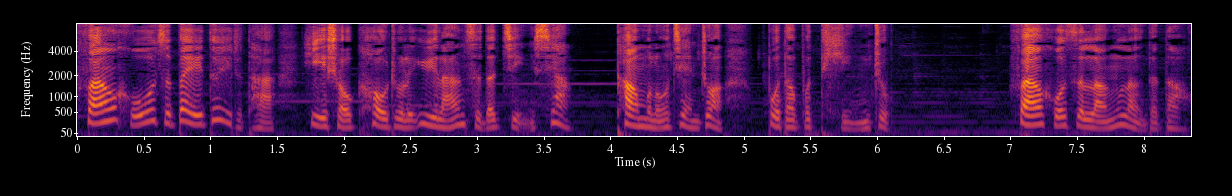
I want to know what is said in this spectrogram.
樊胡子背对着他，一手扣住了玉兰子的颈项。汤姆龙见状，不得不停住。樊胡子冷冷的道。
